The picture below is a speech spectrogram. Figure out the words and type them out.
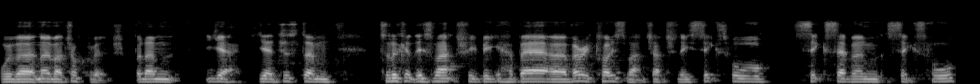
with uh, Novak Djokovic. But um, yeah, yeah, just um, to look at this match, he beat Herbert, a very close match actually, 6 4, 6 7, 6 4.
